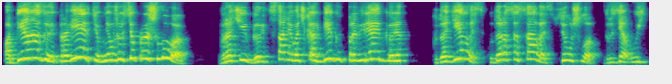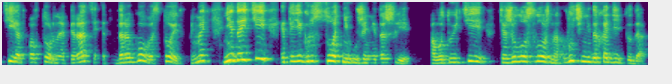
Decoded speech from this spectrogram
обязывает, проверьте, у меня уже все прошло. Врачи, говорит, сами в очках бегают, проверяют, говорят, куда делась, куда рассосалась, все ушло. Друзья, уйти от повторной операции, это дорогого стоит, понимаете? Не дойти, это, я говорю, сотни уже не дошли. А вот уйти тяжело, сложно, лучше не доходить туда.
